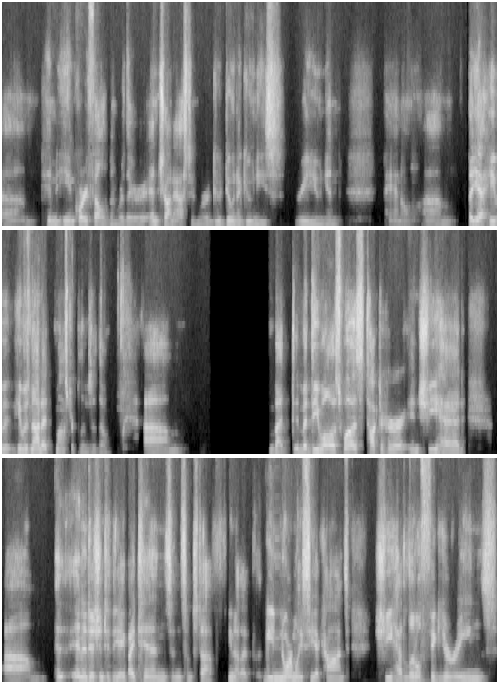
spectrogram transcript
um, him, he and Corey Feldman were there, and Sean Astin were doing a Goonies reunion panel. Um, but yeah, he he was not at Monster Palooza though. Um, but but Dee Wallace was talked to her, and she had um, in, addition to the eight by tens and some stuff, you know, that you normally see at cons, she had little figurines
